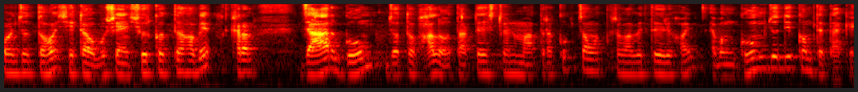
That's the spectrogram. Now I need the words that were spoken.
পর্যন্ত হয়, সেটা অবশ্যই এনশিওর করতে হবে। কারণ যার ঘুম যত ভালো, তার টেস্টের মাত্রা খুব চমৎকারভাবে তৈরি হয় এবং ঘুম যদি কমতে থাকে,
